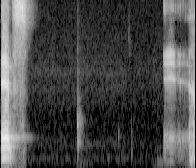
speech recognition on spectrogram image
It's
